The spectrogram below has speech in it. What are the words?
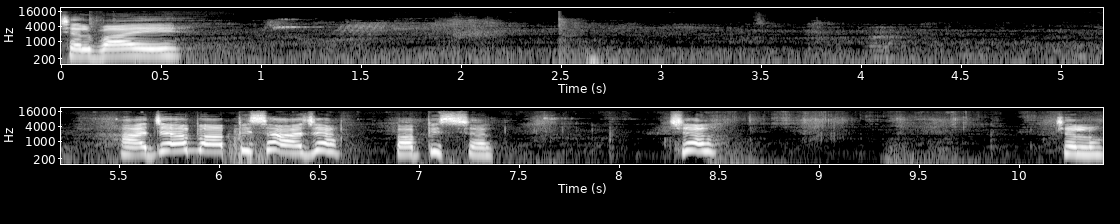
ਚਲ ਬਾਏ ਆ ਜਾ ਵਾਪਿਸ ਆ ਜਾ ਵਾਪਿਸ ਚੱਲ ਚਲ ਚਲੋ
